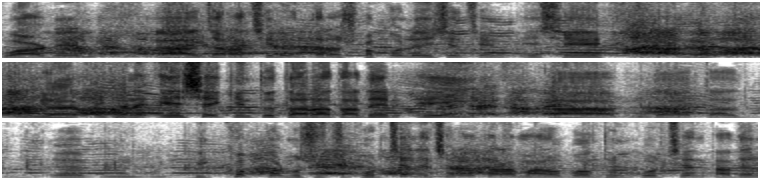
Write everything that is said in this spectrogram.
ওয়ার্ডের যারা ছিলেন তারা সকলে এসেছেন, এসে এখানে এসে কিন্তু তারা তাদের এই বিক্ষোভ কর্মসূচি করছেন। এছাড়াও তারা মানববন্ধন করছেন। তাদের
